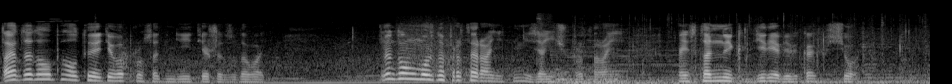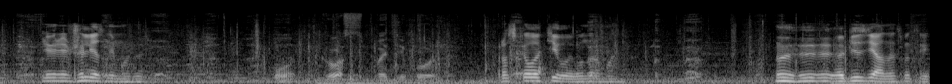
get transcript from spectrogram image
Тогда долбал ты эти вопросы одни и те же задавать. Ну, думаю, можно протаранить. Нельзя ничего протаранить. Они стальные, как деревья, как все. Или железный можно. О, Господи боже. расколотило его нормально. Обезьяна, смотри.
